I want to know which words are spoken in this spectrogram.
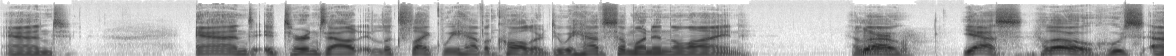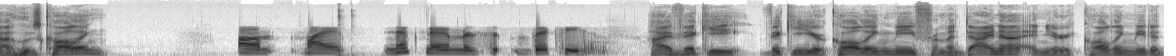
And and it turns out it looks like we have a caller. Do we have someone in the line? Hello. Yes. Yes. Hello. Who's uh, who's calling? Um, my nickname is Vicky. Hi, Vicky. Vicky, you're calling me from Edina, and you're calling me to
